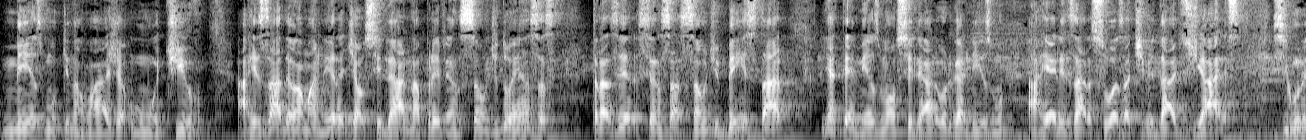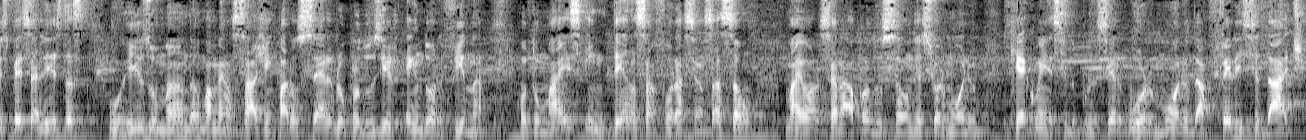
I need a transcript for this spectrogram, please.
mesmo que não haja um motivo. A risada é uma maneira de auxiliar na prevenção de doenças, trazer sensação de bem-estar e até mesmo auxiliar o organismo a realizar suas atividades diárias. Segundo especialistas, o riso manda uma mensagem para o cérebro produzir endorfina. Quanto mais intensa for a sensação, maior será a produção desse hormônio, que é conhecido por ser o hormônio da felicidade.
